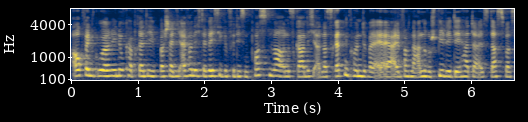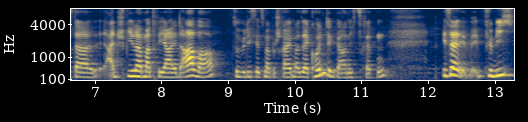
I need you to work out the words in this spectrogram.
auch wenn Guarino Capretti wahrscheinlich einfach nicht der Richtige für diesen Posten war und es gar nicht anders retten konnte, weil er einfach eine andere Spielidee hatte als das, was da an Spielermaterial da war so würde ich es jetzt mal beschreiben, also er konnte gar nichts retten, ist er für mich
